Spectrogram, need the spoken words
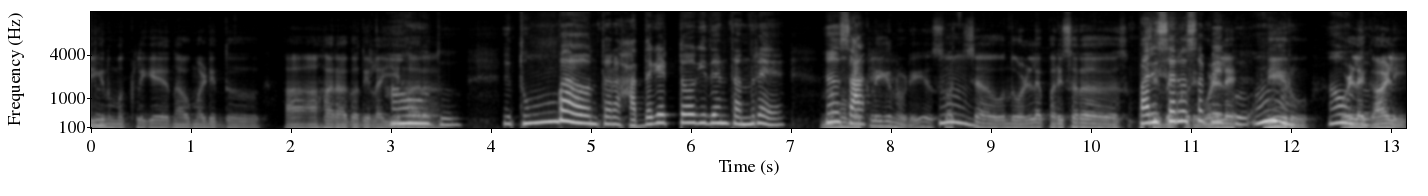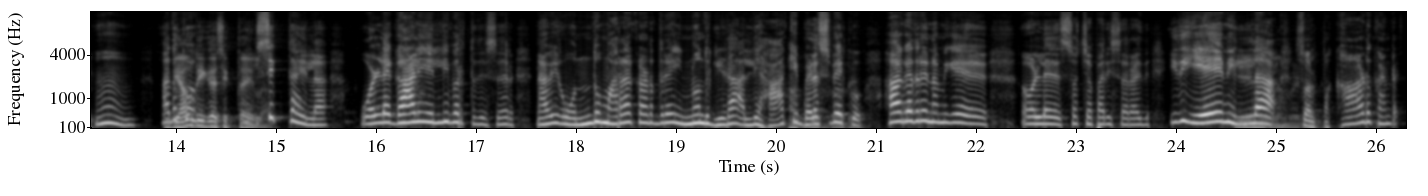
ಈಗಿನ ಮಕ್ಕಳಿಗೆ ನಾವು ಮಾಡಿದ್ದು ಆ ಆಹಾರ ಆಗೋದಿಲ್ಲ ಈ ಹೌದು. ತುಂಬಾ ಒಂಥರ ಹದಗೆಟ್ಟೋಗಿದೆ ಅಂತಂದ್ರೆ ಮಕ್ಕಳಿಗೆ ನೋಡಿ ಸ್ವಚ್ಛ ಒಂದು ಒಳ್ಳೆ ಪರಿಸರ ಪರಿಸರ ಒಳ್ಳೆ ನೀರು ಒಳ್ಳೆ ಗಾಳಿ. ಸಿಗ್ತಾ ಇಲ್ಲ? ಸಿಗ್ತಾ ಇಲ್ಲ. ಒಳ್ಳೆ ಗಾಳಿ ಎಲ್ಲಿ ಬರ್ತದೆ ಸರ್? ನಾವೀಗ ಒಂದು ಮರ ಕಡಿದ್ರೆ ಇನ್ನೊಂದು ಗಿಡ ಅಲ್ಲಿ ಹಾಕಿ ಬೆಳೆಸಬೇಕು. ಹಾಗಾದ್ರೆ ನಮಗೆ ಒಳ್ಳೆ ಸ್ವಚ್ಛ ಪರಿಸರ ಇದೆ. ಇದು ಏನಿಲ್ಲ. ಸ್ವಲ್ಪ ಕಾಡು ಕಂಡ್ರೆ.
